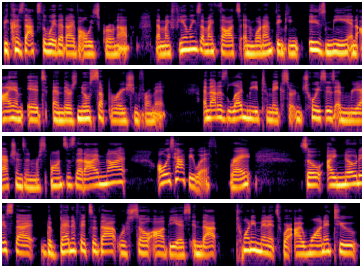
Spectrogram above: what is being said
because that's the way that I've always grown up. That my feelings and my thoughts and what I'm thinking is me and I am it and there's no separation from it. And that has led me to make certain choices and reactions and responses that I'm not always happy with, right? So I noticed that the benefits of that were so obvious in that 20 minutes where I wanted to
